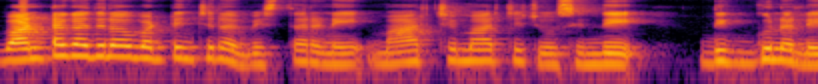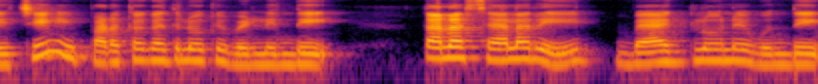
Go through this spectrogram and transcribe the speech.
వంటగదిలో వడ్డించిన విస్తరిని మార్చి మార్చి చూసింది. దిగ్గున లేచి పడకగదిలోకి వెళ్ళింది. తన శాలరీ బ్యాగ్లోనే ఉంది.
